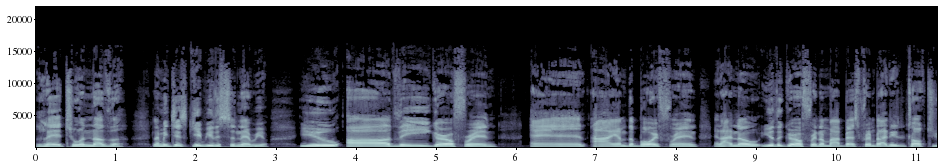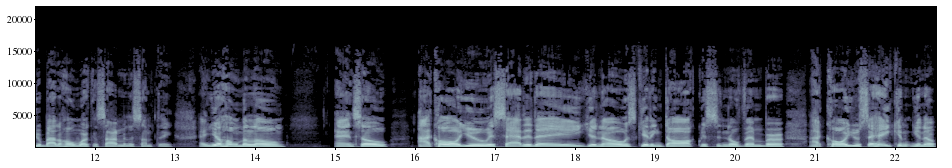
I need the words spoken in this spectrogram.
led to another. Let me just give you the scenario. You are the girlfriend and I am the boyfriend and I know you're the girlfriend of my best friend, but I need to talk to you about a homework assignment or something. And you're home alone. And so I call you, it's Saturday, you know, it's getting dark, it's in November. I call you say, hey, can, you know,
